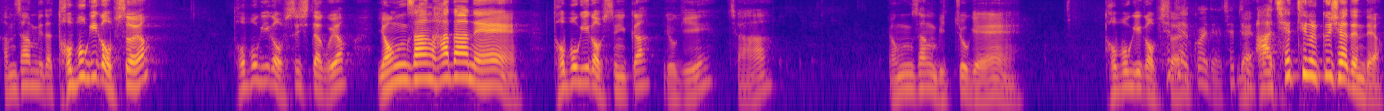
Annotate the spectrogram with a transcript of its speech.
감사합니다. 더보기가 없어요? 더보기가 없으시다고요? 영상 하단에 더보기가 없으니까 여기 자 영상 밑쪽에 더보기가 없어요. 채팅을 꺼야 돼요. 채팅. 네, 아 채팅을 끄셔야 된대요.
